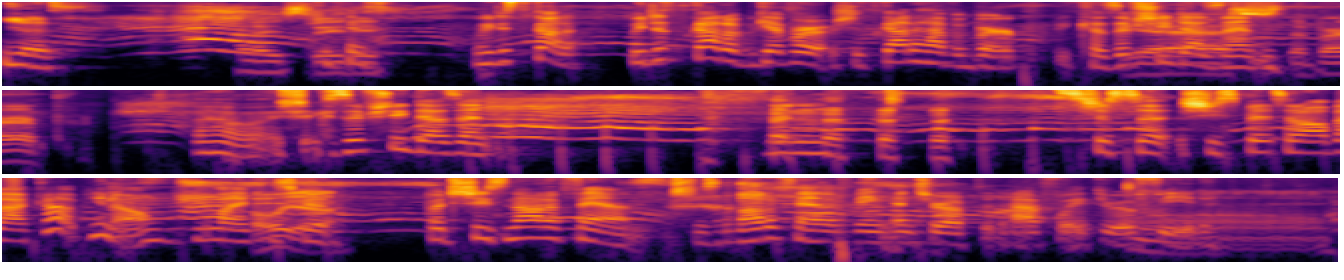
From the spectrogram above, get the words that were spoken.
Yes. Hi, sweetie. We just gotta, we just gotta give her. She's got to have a burp because if she doesn't, the burp. oh, because if she doesn't, then it's just that she spits it all back up. You know, life Oh is yeah. good. But she's not a fan. She's not a fan of being interrupted halfway through a feed. Oh,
